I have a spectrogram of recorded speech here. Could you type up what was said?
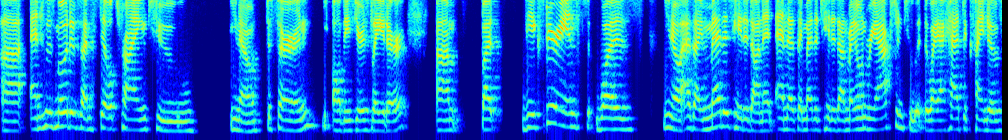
uh, and whose motives I'm still trying to, you know, discern all these years later. Um, but the experience was, you know, as I meditated on it and as I meditated on my own reaction to it, the way I had to kind of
